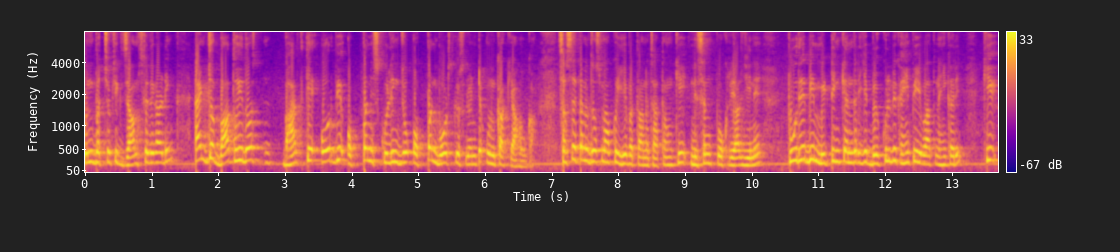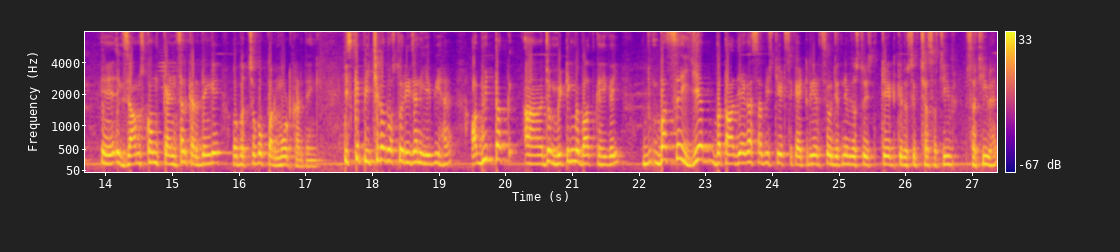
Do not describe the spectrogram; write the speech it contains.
उन बच्चों के एग्ज़ाम्स के रिगार्डिंग एंड जो बात हुई दोस्त, भारत के और भी ओपन स्कूलिंग जो ओपन बोर्ड्स के स्टूडेंट हैं, उनका क्या होगा? सबसे पहले दोस्त, मैं आपको ये बताना चाहता हूँ कि निशंक पोखरियाल जी ने पूरे भी मीटिंग के अंदर ये बिल्कुल भी कहीं पे ये बात नहीं करी कि एग्ज़ाम्स को हम कैंसिल कर देंगे और बच्चों को प्रमोट कर देंगे। इसके पीछे का दोस्तों रीज़न ये भी है। अभी तक जो मीटिंग में बात कही गई बस से ये बता दिएगा सभी स्टेट सेक्रेटरीट से और जितने भी दोस्तों स्टेट के जो शिक्षा सचिव सचिव हैं,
